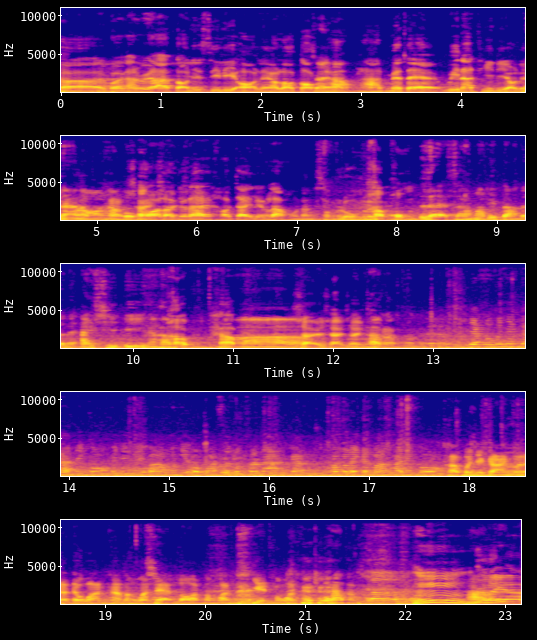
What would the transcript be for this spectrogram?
ใช่เพราะงั้นเวลาตอนที่ซีรีส์ออนแล้ว เราต้องใช่ครับห้ามพลาดแม้แต่วินาทีเดียวเลยแน่นอนครับผม เพราะว่าใช่เราจะได้ใช่เข้าใจเรื่องราวของทั้งสองโลกเลย ครับผม และสามารถติดตามได้ในไอชีอีนะครับครับผมครับ อ่า ใช่ใช่ใช่ครับ เอออยากรู้บรรยากาศในกองเป็นยังไงบ้าง เมื่อกี้บอกว่าสนุกสนานกันทำอะไรกันบ้างคะในกอง ครับบรรยากาศก็แล้วแต่วันฮะบางวันแดดร้อนบางวันเย็นบางวันฝนตกครับ เออ อืมฮะอะไรอะ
